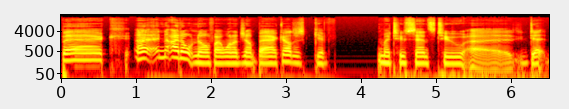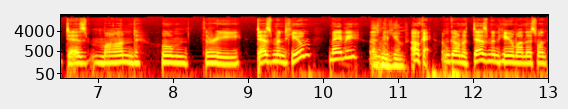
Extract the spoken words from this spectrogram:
back. Uh, and I don't know if I want to jump back. I'll just give my two cents to uh, De- Desmond Hume three. Desmond Hume, maybe. Desmond Hume. Okay, I'm going with Desmond Hume on this one.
